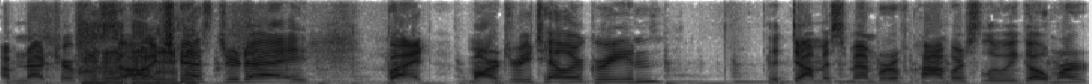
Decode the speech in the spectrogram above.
I'm not sure if you saw it yesterday, but Marjorie Taylor Greene, the dumbest member of Congress, Louis Gohmert,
